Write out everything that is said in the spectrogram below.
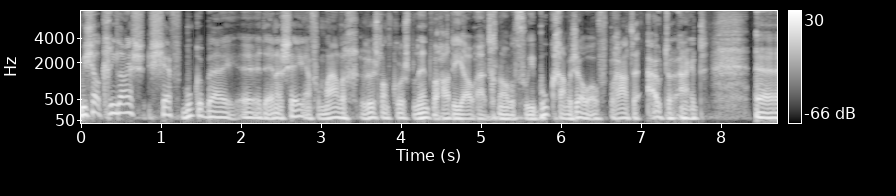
Michel Krielaars, chef boeken bij eh, de NRC... en voormalig Rusland-correspondent. We hadden jou uitgenodigd voor je boek. Gaan we zo over praten, uiteraard. Uh,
